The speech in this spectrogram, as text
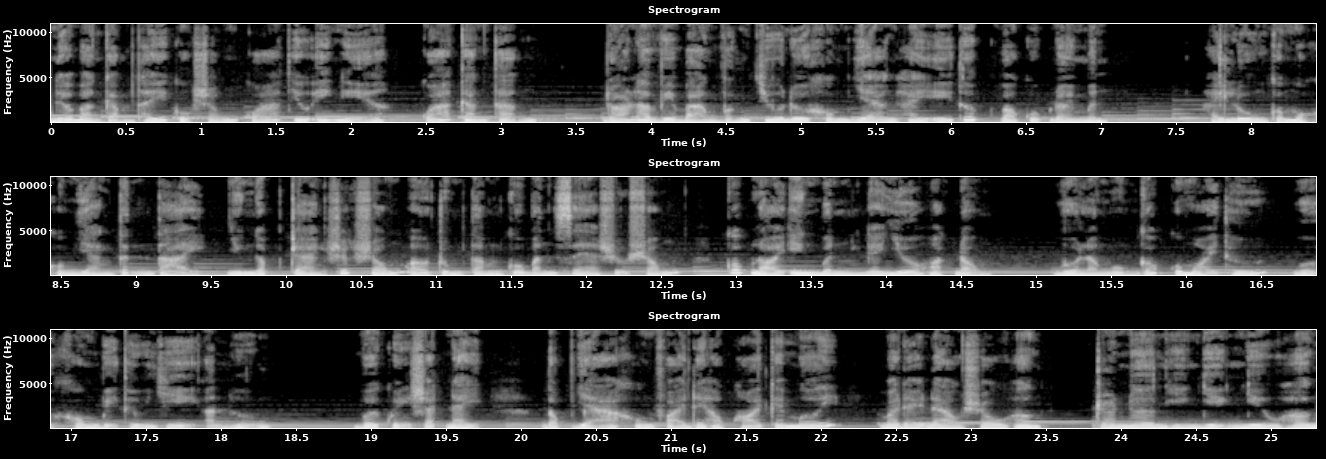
Nếu bạn cảm thấy cuộc sống quá thiếu ý nghĩa, quá căng thẳng, đó là vì bạn vẫn chưa đưa không gian hay ý thức vào cuộc đời mình. Hãy luôn có một không gian tĩnh tại nhưng ngập tràn sức sống ở trung tâm của bánh xe sự sống, cốt lõi yên bình ngay giữa hoạt động, vừa là nguồn gốc của mọi thứ, vừa không bị thứ gì ảnh hưởng. Với quyển sách này, độc giả không phải để học hỏi cái mới mà để đào sâu hơn, trở nên hiện diện nhiều hơn,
